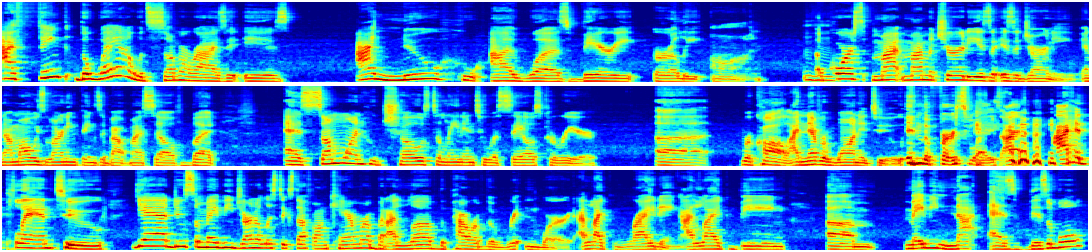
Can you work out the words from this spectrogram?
I think the way I would summarize it is I knew who I was very early on. Mm-hmm. Of course, my my maturity is a, is a journey, and I'm always learning things about myself. But as someone who chose to lean into a sales career, uh, recall I never wanted to in the first place. I I had planned to yeah, do some maybe journalistic stuff on camera, but I love the power of the written word. I like writing. I like being um maybe not as visible.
